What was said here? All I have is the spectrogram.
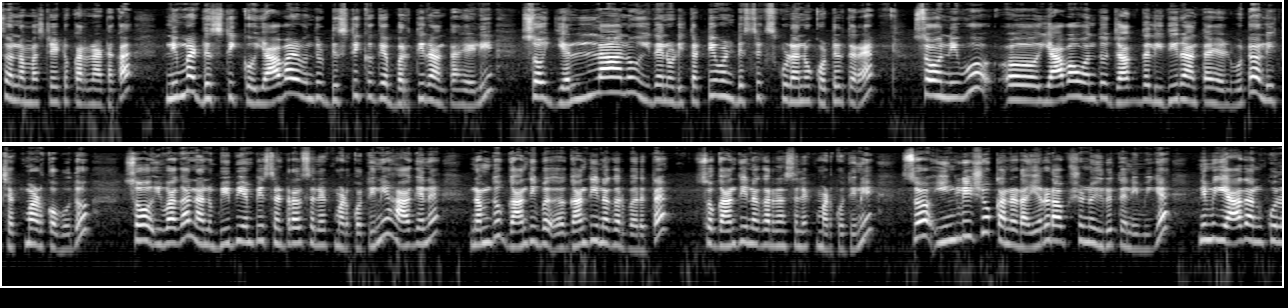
ಸೊ ನಮ್ಮ ಸ್ಟೇಟು ಕರ್ನಾಟಕ ನಿಮ್ಮ ಡಿಸ್ಟಿಕ್ಕು ಯಾವ ಒಂದು ಡಿಸ್ಟಿಕ್ಗೆ ಬರ್ತೀರಾ ಅಂತ ಹೇಳಿ. ಸೊ ಎಲ್ಲನೂ ಇದೆ ನೋಡಿ ತರ್ಟಿ ಒನ್ ಡಿಸ್ಟಿಕ್ಸ್ ಕೂಡ ಕೊಟ್ಟಿರ್ತಾರೆ. ಸೊ ನೀವು ಯಾವ ಒಂದು ಜಾಗದಲ್ಲಿ ಇದ್ದೀರಾ ಅಂತ ಹೇಳ್ಬಿಟ್ಟು ಅಲ್ಲಿ ಚೆಕ್ ಮಾಡ್ಕೋಬೋದು. ಸೊ ಇವಾಗ ನಾನು B B M P central select ಮಾಡ್ಕೋತೀನಿ. ಹಾಗೆಯೇ ನಮ್ಮದು ಗಾಂಧಿ ಬ, ಗಾಂಧಿನಗರ್ ಬರುತ್ತೆ. ಸೊ ಗಾಂಧಿನಗರನ ಸೆಲೆಕ್ಟ್ ಮಾಡ್ಕೋತೀನಿ. ಸೊ ಇಂಗ್ಲೀಷು, ಕನ್ನಡ ಎರಡು ಆಪ್ಷನ್ನು ಇರುತ್ತೆ ನಿಮಗೆ. ನಿಮಗೆ ಯಾವ್ದು ಅನುಕೂಲ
